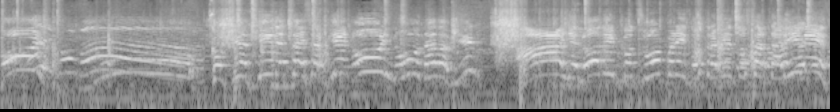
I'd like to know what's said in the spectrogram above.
¡Uy! ¡No más! Confía en ti, Sizer. Bien. ¡Uy! No, nada bien. ¡Ay! El Odin con su Operate. Otra vez dos saltarines.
